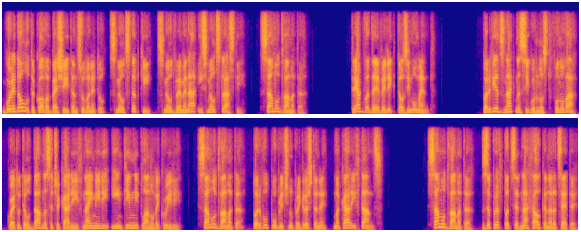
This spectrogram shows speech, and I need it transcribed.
Горедолу такова беше и танцуването, сме от стъпки, сме от времена и сме от страсти. Само двамата. Трябва да е велик този момент. Първият знак на сигурност в онова, което те отдавна са чакали и в най-мили и интимни планове кроили. Само двамата, първо публично прегръщане, макар и в танц. Само двамата, за пръв път с една халка на ръцете,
